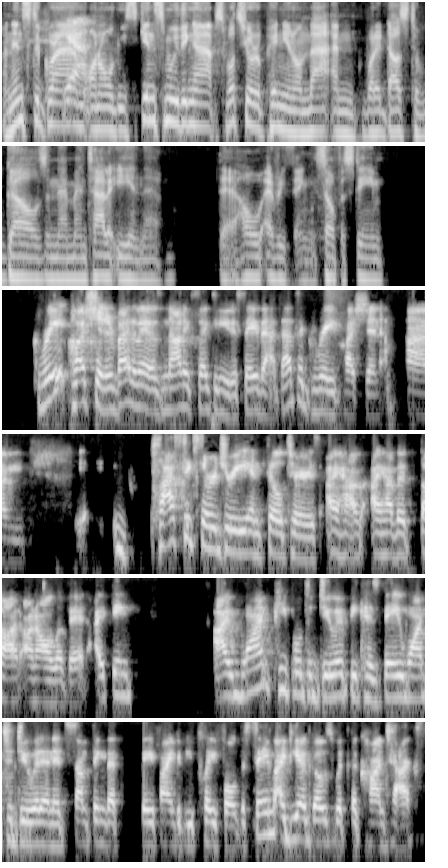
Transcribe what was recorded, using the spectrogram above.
On Instagram Yeah. on all these skin smoothing apps? What's your opinion on that and what it does to girls and their mentality and their their whole everything, self esteem? Great question. And by the way, I was not expecting you to say that. That's a great question. Um, plastic surgery and filters. I have I have a thought on all of it. I think I want people to do it because they want to do it, and it's something that they find to be playful. The same idea goes with the contacts.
